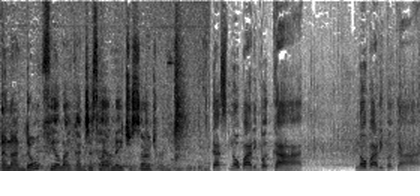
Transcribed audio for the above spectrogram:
And I don't feel like I just had major surgery. That's nobody but God. Nobody but God.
